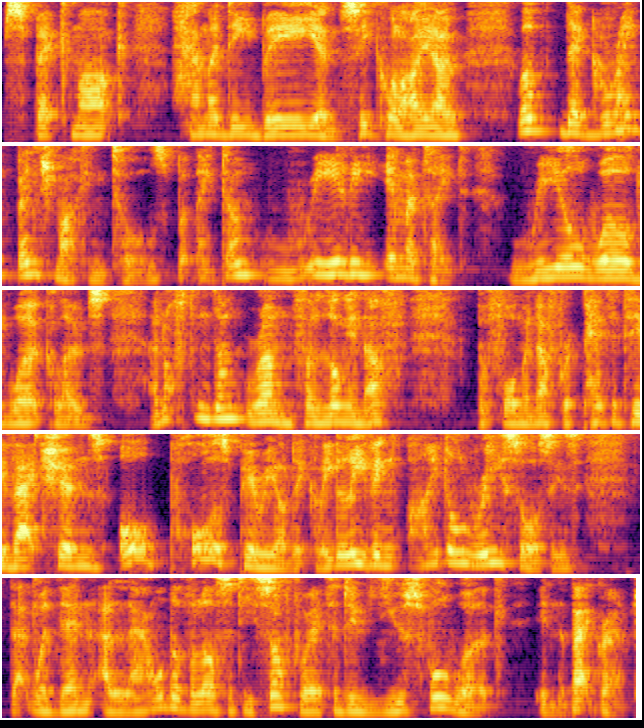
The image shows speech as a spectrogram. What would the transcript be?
SpecMark, HammerDB, and SQLIO, well, they're great benchmarking tools, but they don't really imitate real world workloads and often don't run for long enough perform enough repetitive actions, or pause periodically, leaving idle resources that would then allow the V-locity software to do useful work in the background.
